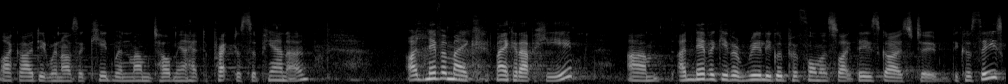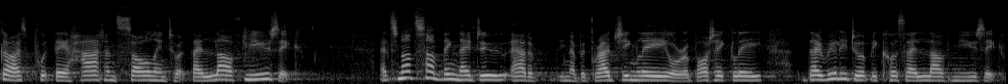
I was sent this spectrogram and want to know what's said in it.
like I did when I was a kid when mum told me I had to practice the piano. I'd never make, make it up here. Um, I'd never give a really good performance like these guys do because these guys put their heart and soul into it. They love music. It's not something they do out of, you know, begrudgingly or robotically. They really do it because they love music.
